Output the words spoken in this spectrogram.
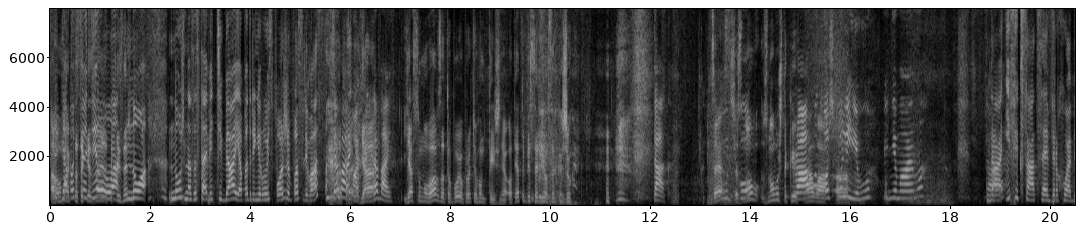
А у я Макса бы все таке, знаєте, делала, такий, знаєш, но нужно заставить тебя, я потренируюсь позже после вас. Давай, Я- Макс, я- давай. я сумував за тобою протягом тижня. От я тобі серйозно кажу. Так, Це Ручку. знову, знову ж таки праву вправа, ножку а, ліву піднімаємо. Так. Да, и фиксация вверху А скільки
